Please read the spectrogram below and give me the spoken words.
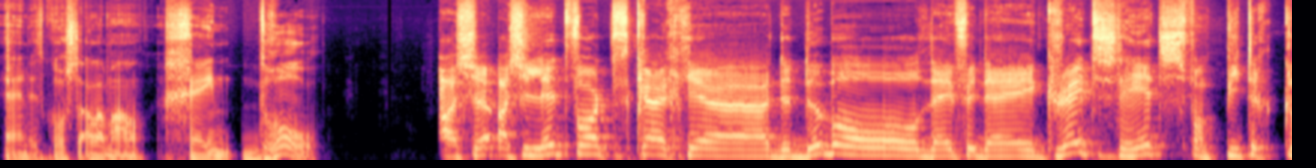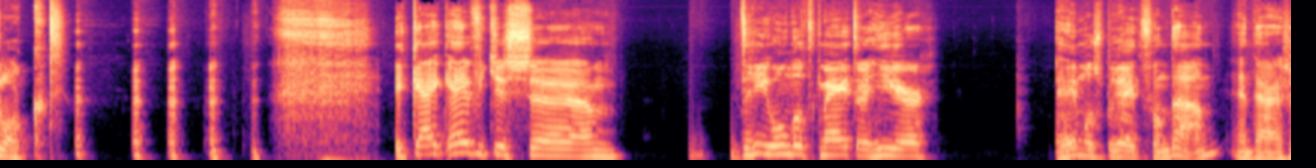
En het kost allemaal geen drol. Als je, als je lid wordt, krijg je de dubbel DVD Greatest Hits van Pieter Klok. Ik kijk eventjes ehm 300 meter hier hemelsbreed vandaan. En daar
